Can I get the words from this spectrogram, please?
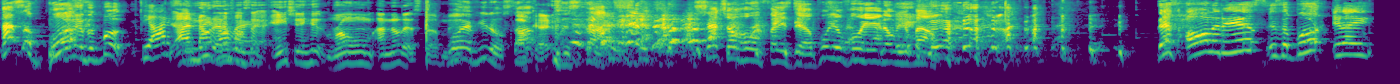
That's a book. it's a book. The Odyssey I know by that. That's what I'm Homer. saying. Ancient hit Rome. I know that stuff, man. Boy, if you don't stop, Okay. just stop. Shut your whole face down. Pull your forehead over your mouth. That's all it is? Is a book? It ain't.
